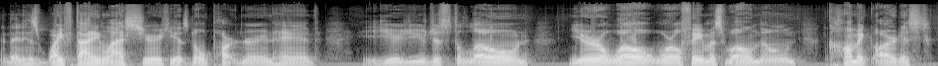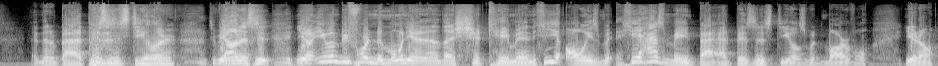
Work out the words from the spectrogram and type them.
and then his wife dying last year. He has no partner in hand. You're you're just alone. You're a well world famous, well known comic artist, and then a bad business dealer. To be honest, you know, even before pneumonia and all that shit came in, he always he has made bad business deals with Marvel. You know,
